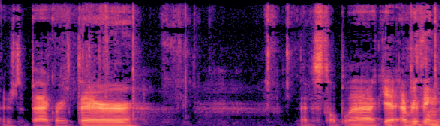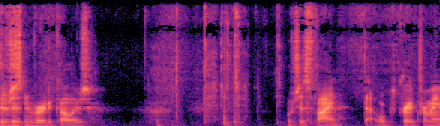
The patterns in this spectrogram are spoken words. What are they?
There's the back right there. That is still black. Yeah, everything, they're just inverted colors, which is fine. That works great for me.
